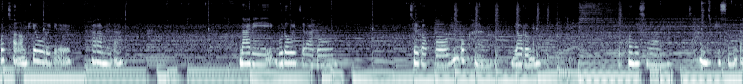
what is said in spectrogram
꽃처럼 피어오르기를 바랍니다. 날이 무더울지라도 즐겁고 행복한 여름 보내시면 참 좋겠습니다.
